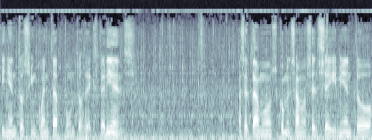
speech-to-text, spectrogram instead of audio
550 puntos de experiencia. Aceptamos, comenzamos el seguimiento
